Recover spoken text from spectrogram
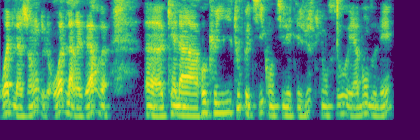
roi de la jungle, le roi de la réserve, euh, qu'elle a recueilli tout petit quand il était juste lionceau et abandonné,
